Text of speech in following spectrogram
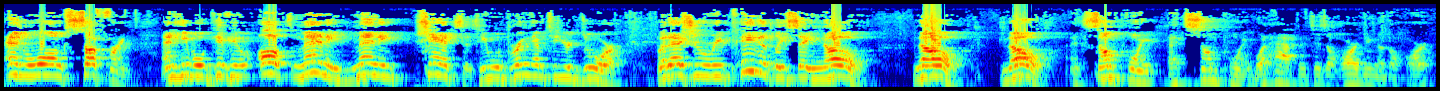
and long suffering and he will give you many, many chances. He will bring them to your door. But as you repeatedly say no, no, no, at some point, at some point, what happens is a hardening of the heart.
